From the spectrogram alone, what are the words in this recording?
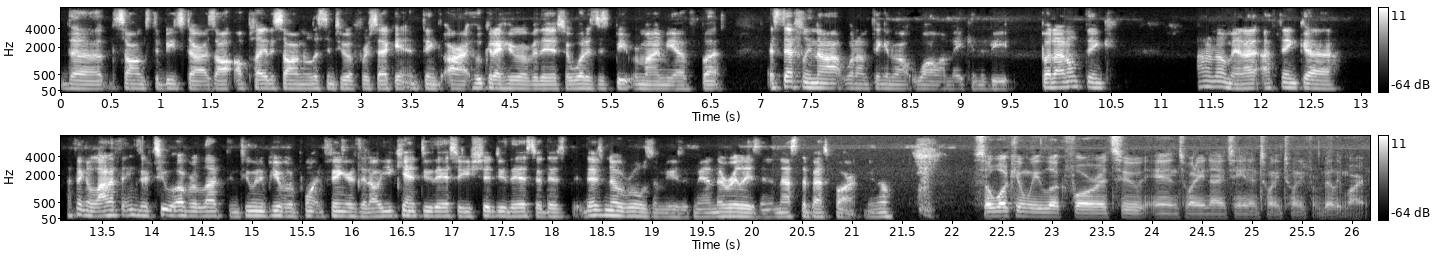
the, songs to BeatStars, I'll, I'll play the song and listen to it for a second and think, all right, who could I hear over this, or what does this beat remind me of? But it's definitely not what I'm thinking about while I'm making the beat. But I don't think, I don't know, man. I, I think, uh, I think a lot of things are too overlooked, and too many people are pointing fingers at, oh, you can't do this, or you should do this, or there's there's no rules in music, man. There really isn't, and that's the best part, you know. So, what can we look forward to in 2019 and 2020 from Billy Martin?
